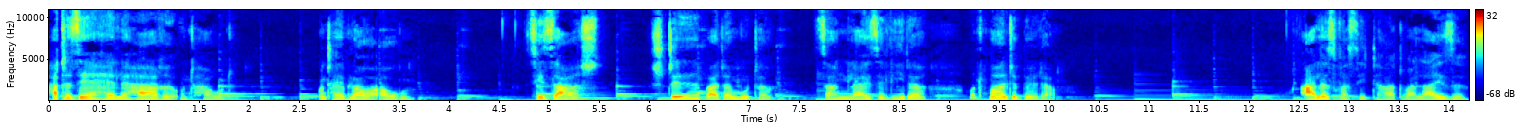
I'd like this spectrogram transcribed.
hatte sehr helle Haare und Haut und hellblaue Augen. Sie saß still bei der Mutter, sang leise Lieder und malte Bilder. Alles, was sie tat, war leise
